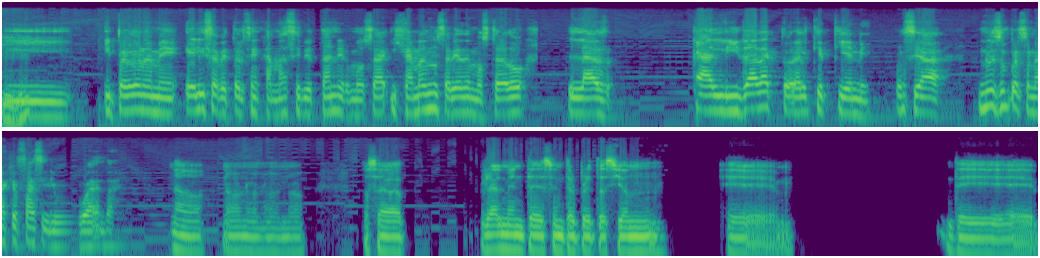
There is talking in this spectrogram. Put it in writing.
y, y, perdóname, Elizabeth Olsen jamás se vio tan hermosa y jamás nos había demostrado la calidad actoral que tiene. O sea, no es un personaje fácil, Wanda. No, no, no, no, no. O sea, realmente su interpretación eh, de,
